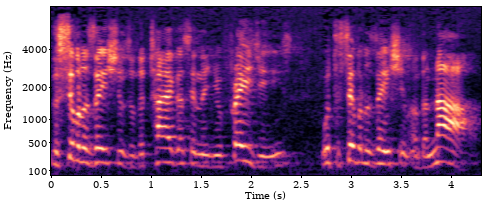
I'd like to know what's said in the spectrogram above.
the civilizations of the Tigris and the Euphrates with the civilization of the Nile.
